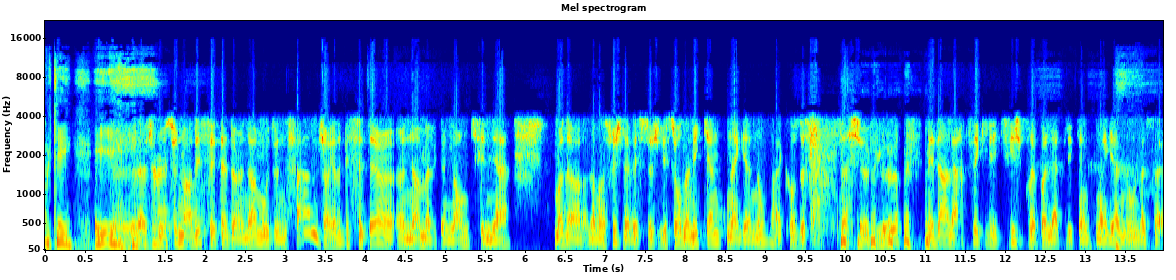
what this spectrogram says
OK. Et, là, je me suis demandé si c'était d'un homme ou d'une femme. J'ai regardé, puis c'était un, un homme avec une longue crinière. Moi, dans, dans mon je l'avais, je l'ai surnommé Kent Nagano à cause de sa, sa chevelure. Mais dans l'article écrit, je pourrais pas l'appeler Kent Nagano. Là, ça,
